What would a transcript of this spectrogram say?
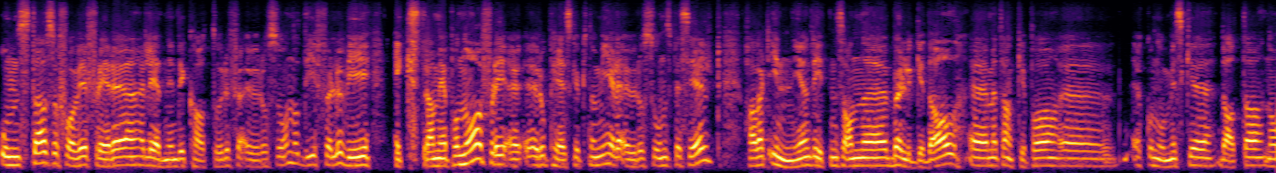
onsdag så får vi flere ledende indikatorer fra eurosonen, og de følger vi ekstra med på nå, fordi europeisk økonomi, eller eurosonen spesielt, har vært inne i en liten sånn bølgedal med tanke på økonomiske data nå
